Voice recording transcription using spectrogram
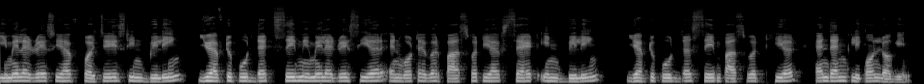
email address you have purchased in billing you have to put that same email address here and whatever password you have set in billing you have to put the same password here and then click on login.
